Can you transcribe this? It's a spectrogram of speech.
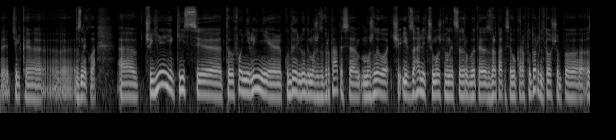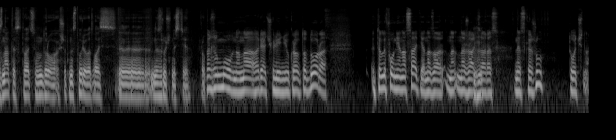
е, тільки е, зникла. Чи є якісь телефонні лінії, куди люди можуть звертатися? Можливо, чи і взагалі чи можуть вони це зробити, звертатися в Укравтодор для того, щоб знати ситуацію на дорогах, щоб не створювалась незручності? пробки? Безумовно, на гарячу лінію Кравтодора. Телефон є на сайті, я на, на, на жаль, зараз не скажу точно.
